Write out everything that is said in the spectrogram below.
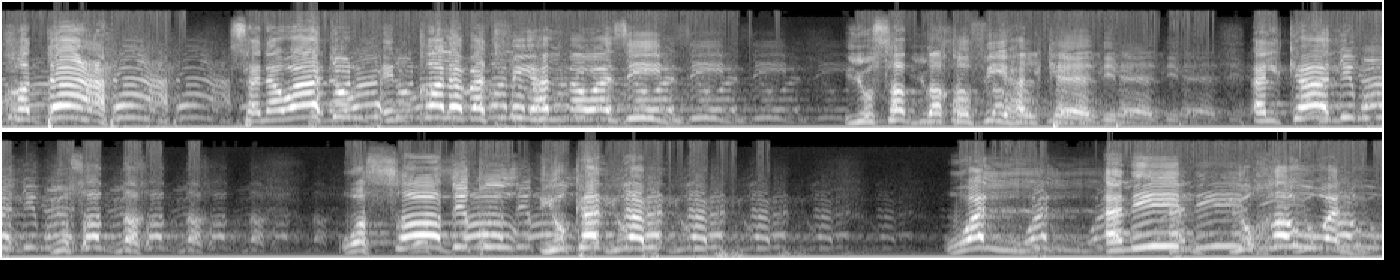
خداعة سنوات انقلبت فيها الموازين. يصدق فيها الكاذب. الكاذب يصدق. والصادق يكذب. والأمين يخون.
